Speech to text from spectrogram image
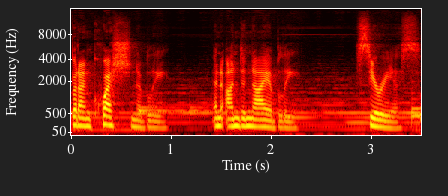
but unquestionably and undeniably serious.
